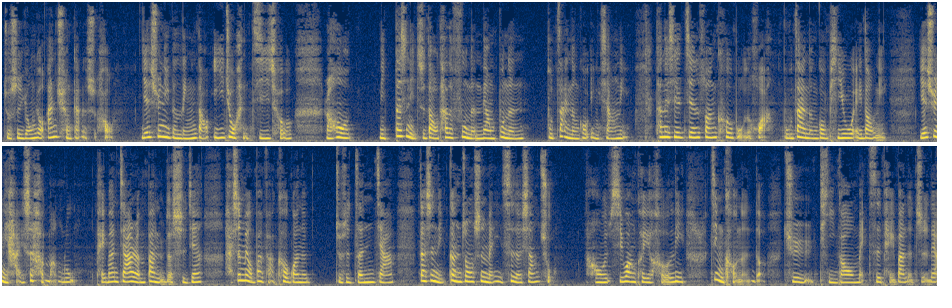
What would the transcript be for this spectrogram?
就是拥有安全感的时候，也许你的领导依旧很机车，然后你，但是你知道他的负能量不能。不再能够影响你，他那些尖酸刻薄的话不再能够 PUA 到你。也许你还是很忙碌，陪伴家人伴侣的时间还是没有办法客观的，就是增加。但是你更重视每一次的相处，然后希望可以合力尽可能的去提高每次陪伴的质量。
